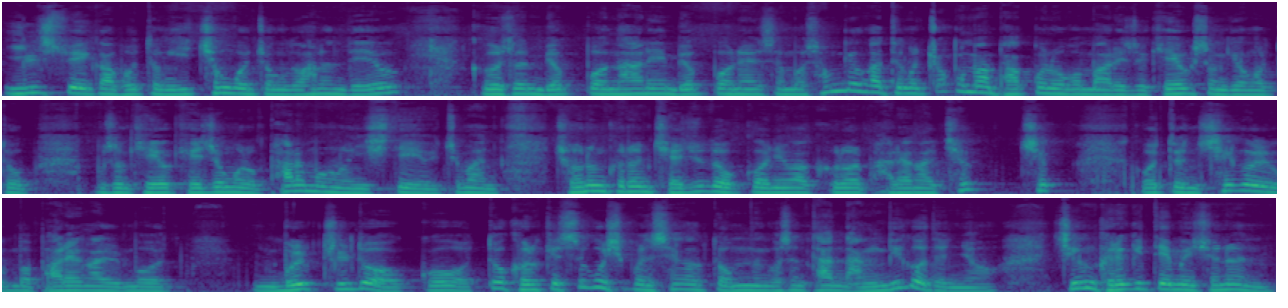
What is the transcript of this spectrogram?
일수회가 보통 2천 권 정도 하는데요. 그것을 몇번한해몇번 해서 뭐 성경 같은 건 조금만 바꿔놓고 말이죠. 개혁 성경을 또 무슨 개혁 개정으로 팔아먹는 이 시대였지만 저는 그런 제주도 없거니와 그걸 발행할 책, 책 어떤 책을 뭐 발행할 뭐 물질도 없고 또 그렇게 쓰고 싶은 생각도 없는 것은 다 낭비거든요. 지금 그렇기 때문에 저는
